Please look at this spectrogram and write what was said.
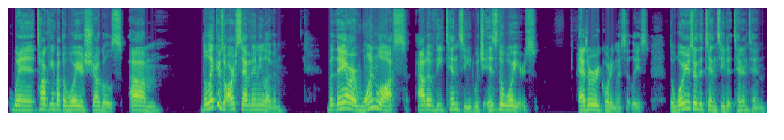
when talking about the Warriors' struggles. Um, the Lakers are 7 and 11, but they are one loss out of the 10 seed, which is the Warriors. As we're recording this, at least, the Warriors are the 10 seed at 10 and 10.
